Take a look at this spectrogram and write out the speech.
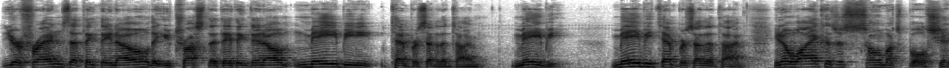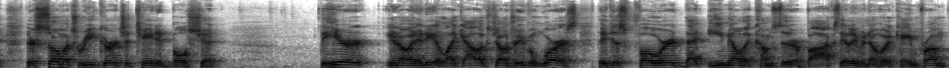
Your friends that think they know, that you trust that they think they know, maybe 10% of the time. Maybe. Maybe 10% of the time. You know why? Because there's so much bullshit. There's so much regurgitated bullshit. They hear, you know, an idiot like Alex Jones, or even worse, they just forward that email that comes to their box. They don't even know who it came from.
